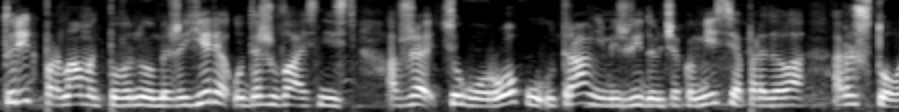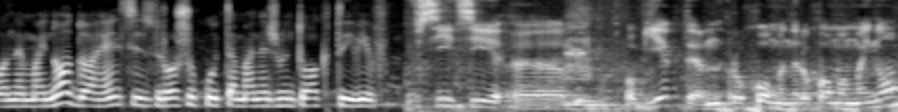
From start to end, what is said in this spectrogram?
Торік парламент повернув Межигір'я у держвласність. А вже цього року, у травні, міжвідомча комісія передала арештоване майно до агенції з розшуку та менеджменту активів. Всі ці ем, об'єкти, рухоме, нерухоме майно,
